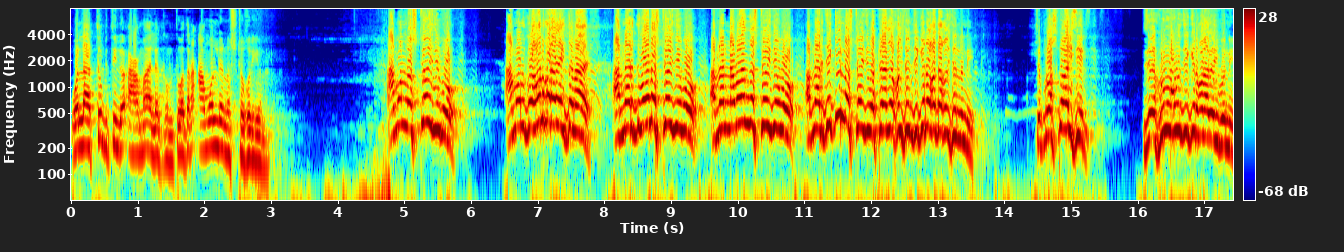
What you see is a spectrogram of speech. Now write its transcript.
ওলা তুবতিল আমালাকুম তো তারা আমল নষ্ট করিও না। আমল নষ্ট হয়ে যাব। আমল গ্রহণ করা যাইতো না আপনার দোয়া নষ্ট হয়ে যাব, আপনার নামাজ নষ্ট হয়ে যাব, আপনার জিকির নষ্ট হয়ে যাব। একটু আগে কইছেন, জিকিরের কথা কইছেন নি যে প্রশ্ন আইছিল যে হু হু জিকির করা যাইব নি?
